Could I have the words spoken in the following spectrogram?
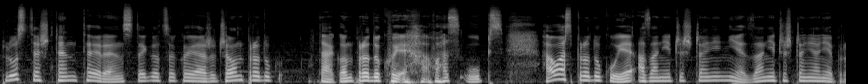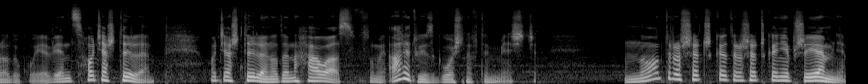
Plus też ten teren, z tego co kojarzę, czy on produkuje. Tak, on produkuje hałas, ups. Hałas produkuje, a zanieczyszczenie nie. Zanieczyszczenia nie produkuje, więc chociaż tyle. Chociaż tyle, no ten hałas w sumie. Ale tu jest głośno w tym mieście. No, troszeczkę, troszeczkę nieprzyjemnie.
